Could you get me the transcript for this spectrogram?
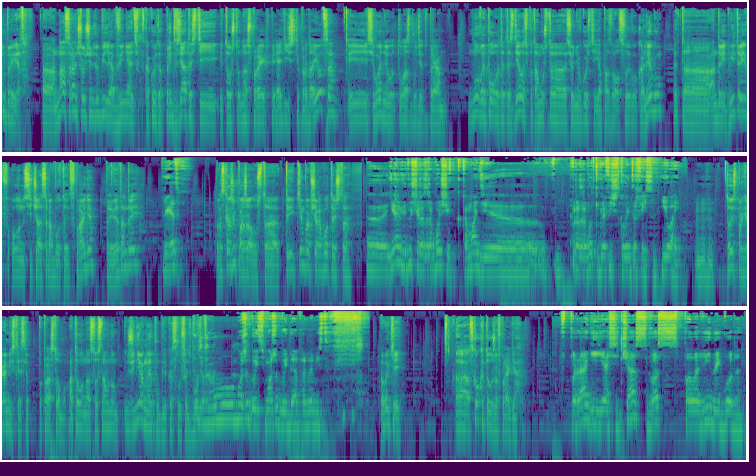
Всем привет! А, нас раньше очень любили обвинять в какой-то предвзятости и то, что наш проект периодически продается. И сегодня вот у вас будет прям новый повод это сделать, потому что сегодня в гости я позвал своего коллегу. Это Андрей Дмитриев. Он сейчас работает в Праге. Привет, Андрей. Привет. Расскажи, пожалуйста, ты кем вообще работаешь-то? Э, я ведущий разработчик команде э, разработки графического интерфейса, UI. Угу. То есть программист, если по-простому. А то у нас в основном инженерная публика слушать будет. Ну, может быть, может быть, да, программист. Окей. А сколько ты уже в Праге? В Праге я сейчас два с половиной года.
